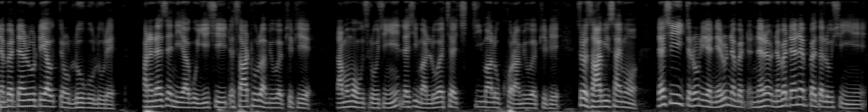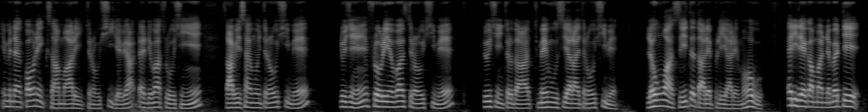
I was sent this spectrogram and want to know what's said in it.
နံပါတ်10 row တယောက်ကျွန်တော် logo လိုတယ် Fernandes ရဲ့နေရာကိုရေးရှိတစားထိုးတာမျိုးပဲဖြစ်ဖြစ်ဒါမှမဟုတ်ဘူးဆိုလို့ရှိရင်လက်ရှိမှာလိုအပ်ချက်ကြီးမားလို့ခေါ်တာမျိုးပဲဖြစ်ဖြစ်ဆိုတော့ဇာဘီဆိုင်မွန်လက်ရှိကျွန်တော်နေတဲ့ Nero number number 10နဲ့ပတ်သက်လို့ရှိရင်အင်မတန်ကောင်းတဲ့ကစားမားတွေကျွန်တော်ရှိတယ်ဗျတိုက်ဒီမှာဆိုလို့ရှိရင်ဇာဘီဆိုင်မွန်ကျွန်တော်တို့ရှိမယ်ပြီးလို့ရှိရင် Florian Vaz ကျွန်တော်တို့ရှိမယ်ပြီးလို့ရှိရင်ကျွန်တော်ဒါဂျမေမူစီယာလာကျွန်တော်တို့ရှိမယ်လုံးဝဈေးသက်သာတဲ့ player တွေမဟုတ်ဘူးအဲ့ဒီတဲကမှ number 1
